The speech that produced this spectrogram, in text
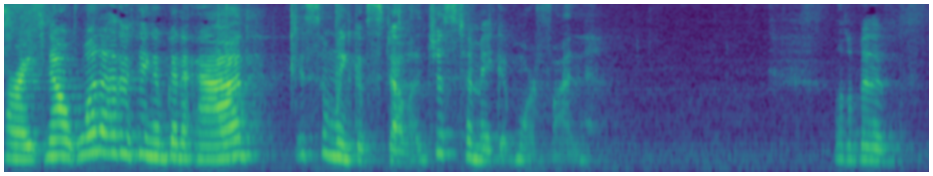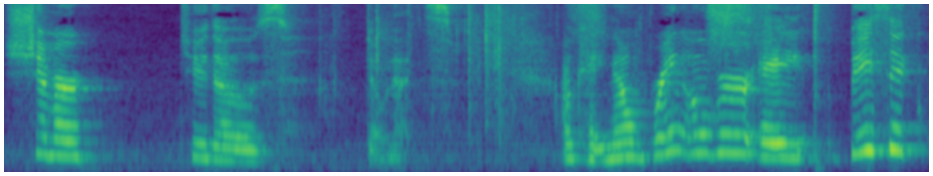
All right, now one other thing I'm gonna add is some Wink of Stella, just to make it more fun. A little bit of shimmer to those donuts. Okay, now bring over a basic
